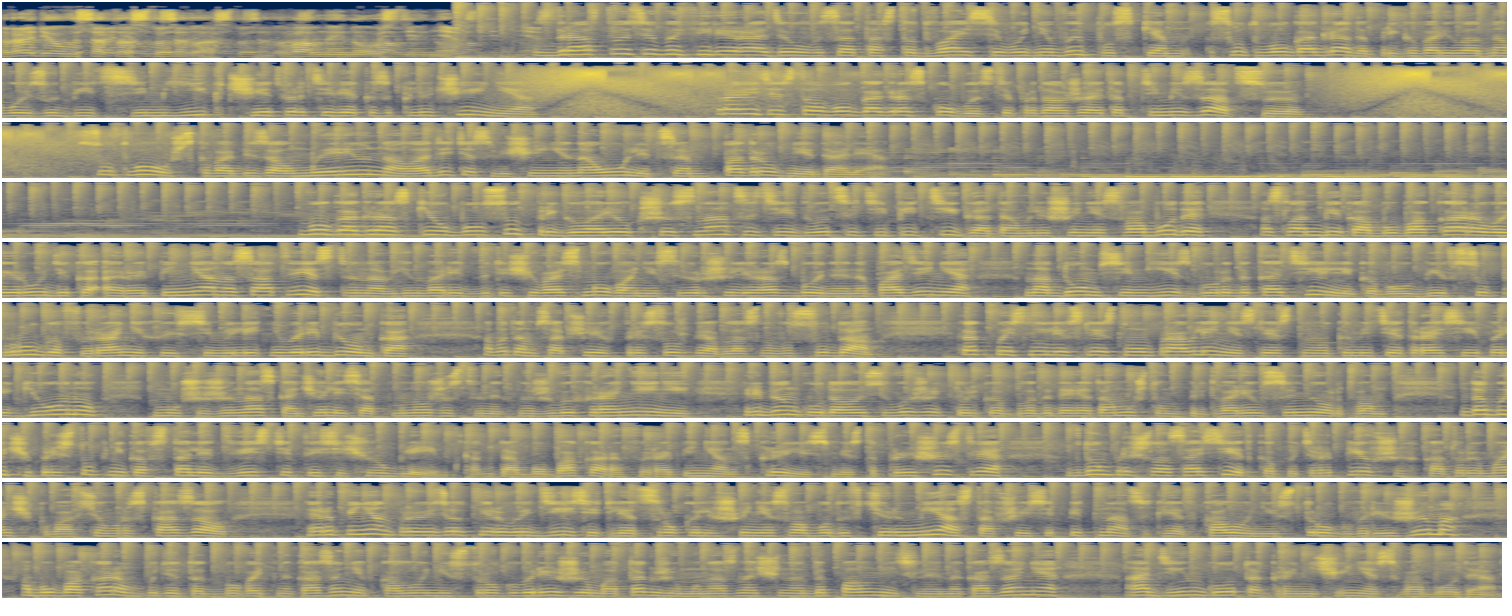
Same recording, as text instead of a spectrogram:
Радио «Высота 102». Главные новости дня. Здравствуйте, в эфире радио «Высота 102» и сегодня в выпуске. Суд Волгограда приговорил одного из убийц семьи к четверти века заключения. Правительство Волгоградской области продолжает оптимизацию. Суд Волжского обязал мэрию наладить освещение на улице. Подробнее далее. Волгоградский облсуд приговорил к 16 и 25 годам лишения свободы Асламбека Абубакарова и Рудика Айрапиняна соответственно. В январе 2008-го они совершили разбойное нападение на дом семьи из города Котельникова, убив супругов и ранних их семилетнего ребенка. Об этом сообщили в пресс-службе областного суда. Как пояснили в Следственном управлении Следственного комитета России по региону, муж и жена скончались от множественных ножевых ранений. Ребенку удалось выжить только благодаря тому, что он притворился мертвым. Добычей преступников стали 200 200 тысяч рублей. Когда Бубакаров и Рапинян скрылись с места происшествия, в дом пришла соседка потерпевших, которой мальчик обо всем рассказал. Рапинян проведет первые 10 лет срока лишения свободы в тюрьме, оставшиеся 15 лет в колонии строгого режима, а Бубакаров будет отбывать наказание в колонии строгого режима. Также ему назначено дополнительное наказание – один год ограничения свободы.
